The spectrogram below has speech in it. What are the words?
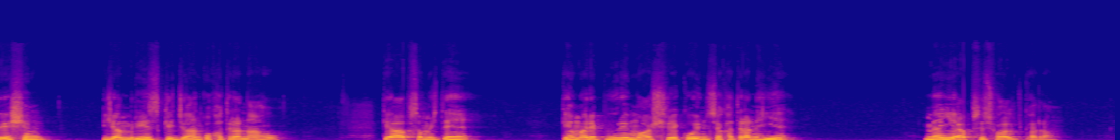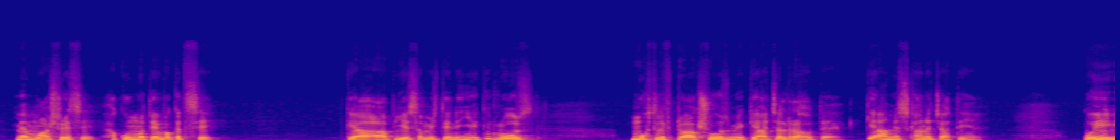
पेशेंट या मरीज़ की जान को ख़तरा ना हो। क्या आप समझते हैं कि हमारे पूरे माशरे को इनसे ख़तरा नहीं है? मैं ये आपसे सवाल कर रहा हूँ। मैं माशरे से, हकूमत वक़्त से, क्या आप ये समझते नहीं हैं कि रोज़ मुख्तलिफ़ टॉक शोज़ में क्या चल रहा होता है? क्या हमें सिखाना चाहते हैं? कोई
